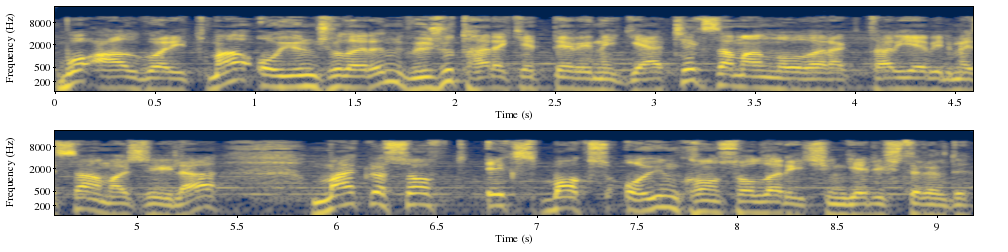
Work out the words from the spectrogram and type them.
Bu algoritma oyuncuların vücut hareketlerini gerçek zamanlı olarak tarayabilmesi amacıyla Microsoft Xbox oyun konsolları için geliştirildi.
